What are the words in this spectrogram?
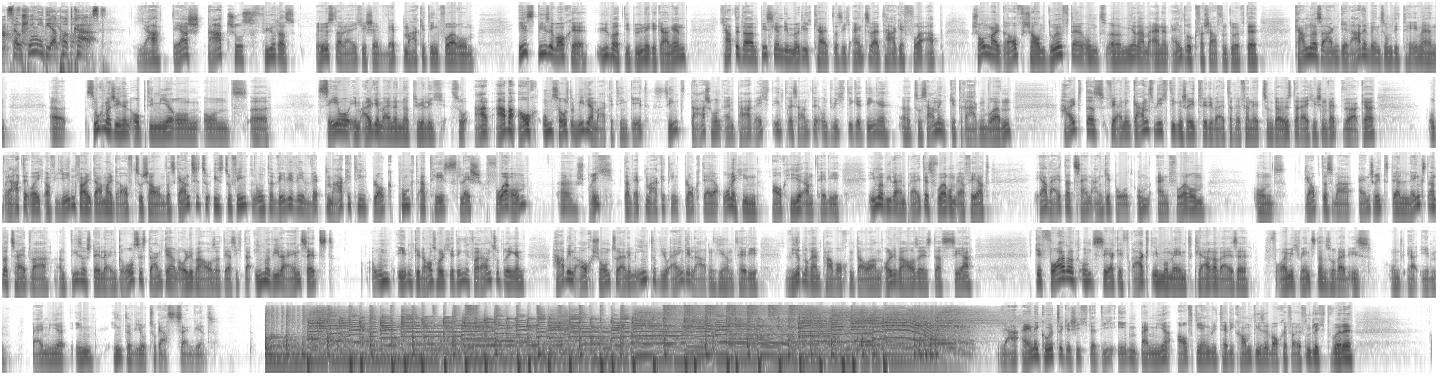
Social Media Podcast. Ja, der Startschuss für das österreichische Webmarketing-Forum ist diese Woche über die Bühne gegangen. Ich hatte da ein bisschen die Möglichkeit, dass ich ein, zwei Tage vorab schon mal drauf schauen durfte und äh, mir da einen Eindruck verschaffen durfte. Kann nur sagen, gerade wenn es um die Themen äh, Suchmaschinenoptimierung und äh, SEO im Allgemeinen natürlich so, aber auch um Social Media Marketing geht, sind da schon ein paar recht interessante und wichtige Dinge äh, zusammengetragen worden. Halt das für einen ganz wichtigen Schritt für die weitere Vernetzung der österreichischen Webworker und rate euch auf jeden Fall da mal drauf zu schauen. Das Ganze ist zu finden unter www.webmarketingblog.at slash forum, äh, sprich der Webmarketing-Blog, der ja ohnehin auch hier am Teddy immer wieder ein breites Forum erfährt, erweitert sein Angebot um ein Forum und glaube, das war ein Schritt, der längst an der Zeit war. An dieser Stelle ein großes Danke an Oliver Hauser, der sich da immer wieder einsetzt, um eben genau solche Dinge voranzubringen. Habe ihn auch schon zu einem Interview eingeladen hier am Teddy. Wird noch ein paar Wochen dauern. Oliver Hauser ist da sehr gefordert und sehr gefragt im Moment, klarerweise. Freue mich, wenn es dann soweit ist und er eben bei mir im Interview zu Gast sein wird. Ja, eine kurze Geschichte, die eben bei mir auf TheAngryTeddy.com diese Woche veröffentlicht wurde.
